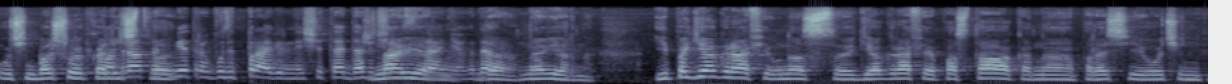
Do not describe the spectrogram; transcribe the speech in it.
очень большое количество... В квадратных метрах будет правильно считать даже наверное, чем в зданиях. Да. да, наверное. И по географии. У нас э, география поставок, она по России очень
